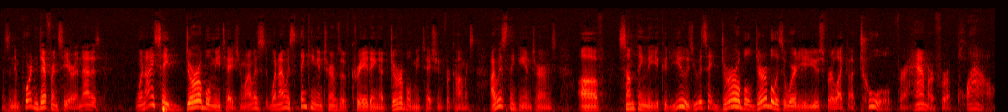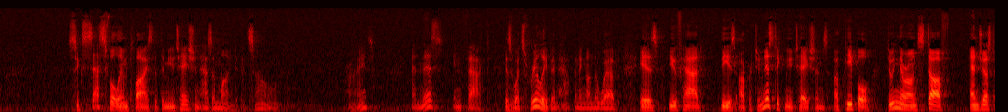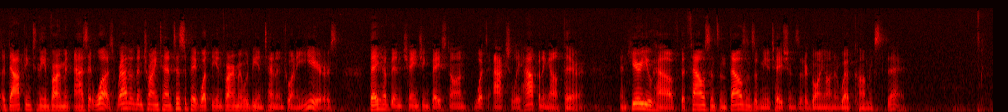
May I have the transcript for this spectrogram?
There's an important difference here, and that is when I say durable mutation, when I was, when I was thinking in terms of creating a durable mutation for comics, I was thinking in terms of something that you could use. You would say durable. Durable is a word you use for like a tool, for a hammer, for a plow. Successful implies that the mutation has a mind of its own. Right? And this, in fact, is what's really been happening on the web is you've had these opportunistic mutations of people doing their own stuff and just adapting to the environment as it was. Rather than trying to anticipate what the environment would be in 10 and 20 years, they have been changing based on what's actually happening out there. And here you have the thousands and thousands of mutations that are going on in webcomics today.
